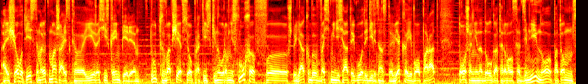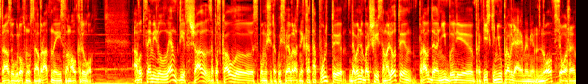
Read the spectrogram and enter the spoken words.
А еще вот есть самолет Можайского и Российская империя. Тут вообще все практически на уровне слухов, э, что якобы в 80-е годы 19 века его аппарат тоже ненадолго оторвался от земли, но потом сразу грохнулся обратно и сломал крыло. А вот Сэмюэл Лэнгли в США запускал э, с помощью такой своеобразной катапульты довольно большие самолеты. Правда, они были практически неуправляемыми, но все же.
